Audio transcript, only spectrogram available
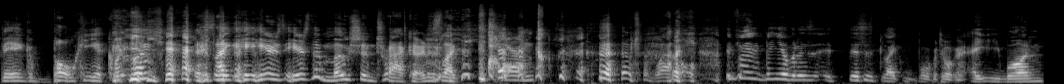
big, bulky equipment. Yeah. It's like here's here's the motion tracker, and it's like, wow. but, but yeah, but it's, it, this is like what we're talking eighty one.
